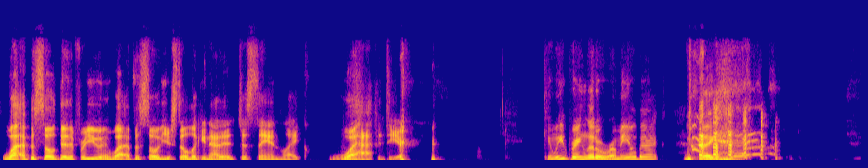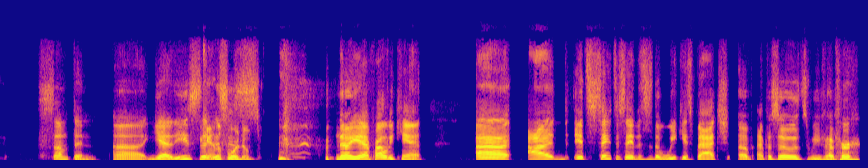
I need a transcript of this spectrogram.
What episode did it for you, and what episode you're still looking at it, just saying, like, what happened here? Can we bring little Romeo back? Like something. Uh yeah, these You can't this afford is- no, yeah, probably can't. Uh I it's safe to say this is the weakest batch of episodes we've ever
